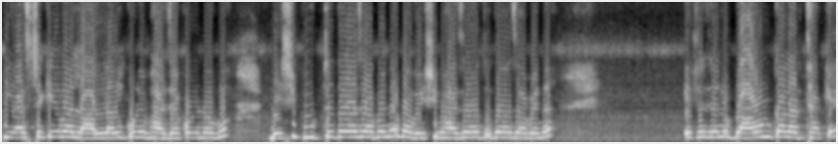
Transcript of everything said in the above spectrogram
পেঁয়াজটাকে এবার লাল লাল করে ভাজা করে নেব। বেশি পুড়তে দেওয়া যাবে না বা বেশি ভাজা হতে দেওয়া যাবে না। এটা যেন ব্রাউন কালার থাকে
